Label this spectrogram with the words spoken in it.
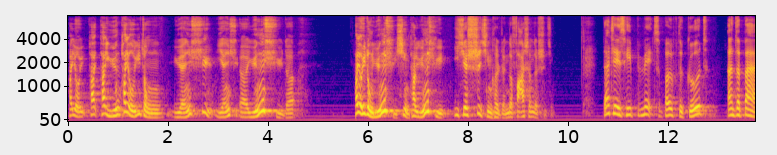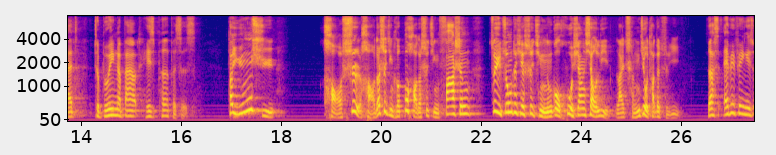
他有它它允它有一种延续延续呃允许的，它有一种允许性，它允许一些事情和人的发生的事情。That is, he permits both the good and the bad to bring about his purposes. 他允许好事、好的事情和不好的事情发生，最终这些事情能够互相效力，来成就他的旨意。Thus, everything is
